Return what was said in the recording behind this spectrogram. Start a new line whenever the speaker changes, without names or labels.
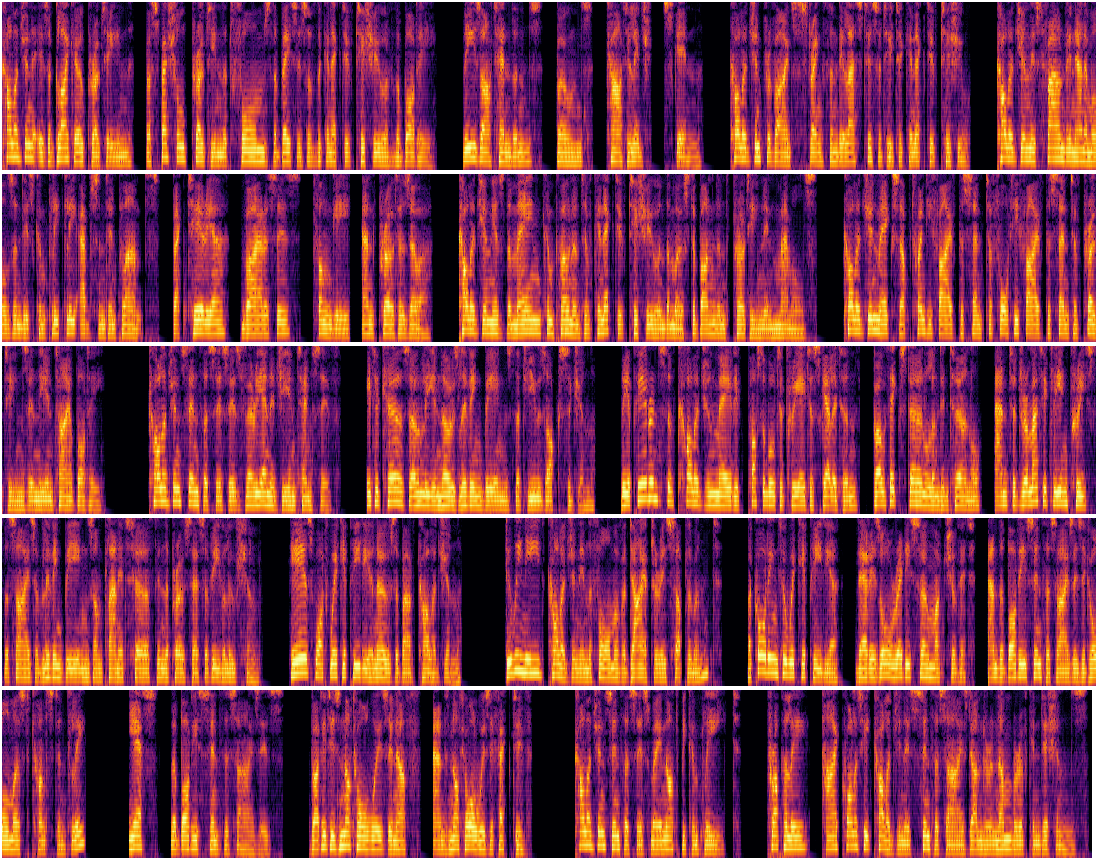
Collagen is a glycoprotein, a special protein that forms the basis of the connective tissue of the body. These are tendons, bones, cartilage, skin. Collagen provides strength and elasticity to connective tissue. Collagen is found in animals and is completely absent in plants, bacteria, viruses, fungi, and protozoa. Collagen is the main component of connective tissue and the most abundant protein in mammals. Collagen makes up 25% to 45% of proteins in the entire body. Collagen synthesis is very energy intensive. It occurs only in those living beings that use oxygen. The appearance of collagen made it possible to create a skeleton, both external and internal, and to dramatically increase the size of living beings on planet Earth in the process of evolution. Here's what Wikipedia knows about collagen. Do we need collagen in the form of a dietary supplement? According to Wikipedia, there is already so much of it, and the body synthesizes it almost constantly? Yes, the body synthesizes. But it is not always enough, and not always effective. Collagen synthesis may not be complete. Properly, high-quality collagen is synthesized under a number of conditions.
